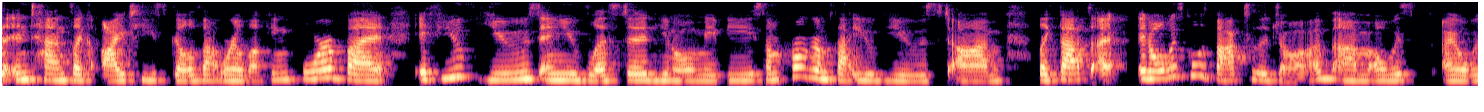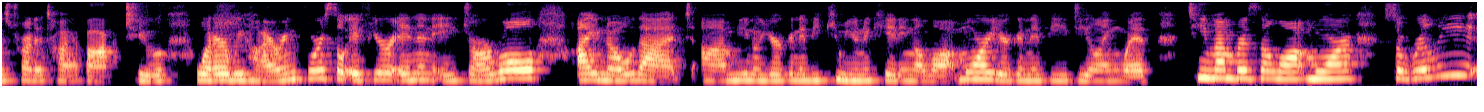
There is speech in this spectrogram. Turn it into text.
the intense like IT skills that we're looking for. But if you've used and you've listed, you know, maybe some programs that you've used, um, like that's, it always goes back to the job. Um, always I always try to tie it back to what are we hiring for. So if you're in an HR role, I know that um, you know you're going to be communicating a lot more. You're going to be dealing with team members a lot more. So really,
